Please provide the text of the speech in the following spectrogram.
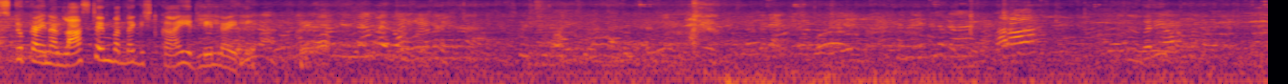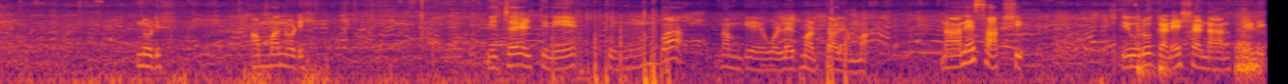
ಎಷ್ಟು ಕಾಯಿ? ನಾನು ಲಾಸ್ಟ್ ಟೈಮ್ ಬಂದಾಗ ಇಷ್ಟು ಕಾಯಿ ಇರಲಿಲ್ಲ ಇಲ್ಲಿ. ನೋಡಿ, ಅಮ್ಮ ನೋಡಿ. ನಿಜ ಹೇಳ್ತೀನಿ, ತುಂಬ ನಮಗೆ ಒಳ್ಳೇದು ಮಾಡ್ತಾಳೆ ಅಮ್ಮ. ನಾನೇ ಸಾಕ್ಷಿ. ಇವರು ಗಣೇಶಣ್ಣ ಅಂಥೇಳಿ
